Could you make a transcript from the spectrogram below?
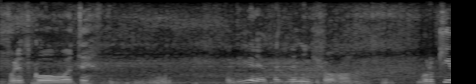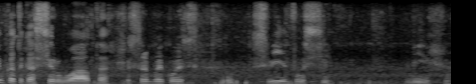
упорядковувати. Подвір'я так би нічого. Бурківка така сірвата, щось треба якоїсь світлості більше.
